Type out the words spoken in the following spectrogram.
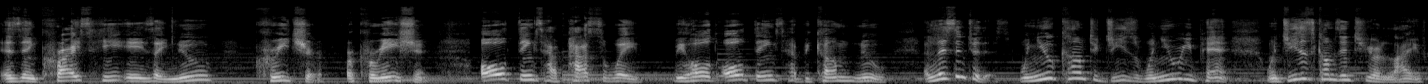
is in Christ, he is a new creature or creation. All things have passed away. Behold, all things have become new. And listen to this. When you come to Jesus, when you repent, when Jesus comes into your life,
